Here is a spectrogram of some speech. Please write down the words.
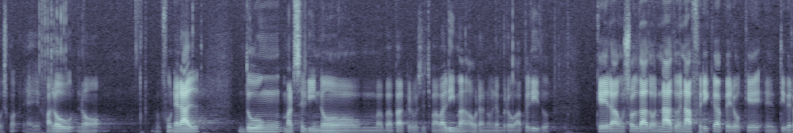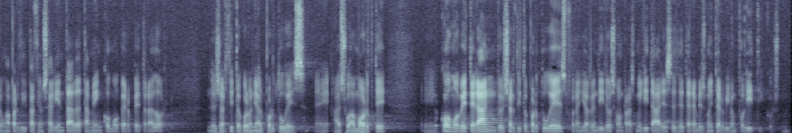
pois, eh, falou no funeral dun Marcelino, creo que se chamaba Lima, ahora non lembro o apelido, que era un soldado nado en África, pero que eh, tivera unha participación salientada tamén como perpetrador no exército colonial portugués. Eh, a súa morte eh, como veterán do exército portugués, foran rendidos honras militares, etc., mesmo interviron políticos. Non?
